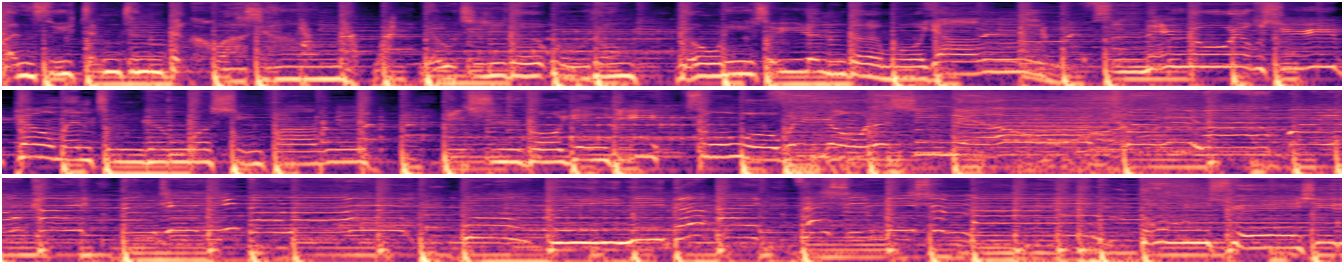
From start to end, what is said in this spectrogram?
伴随阵阵的紧跟我心房你是否愿意做我温柔的新娘春暖花又开等着你到来我对你的爱在心底深埋。冬雪已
